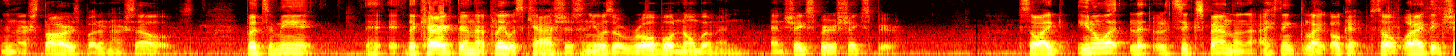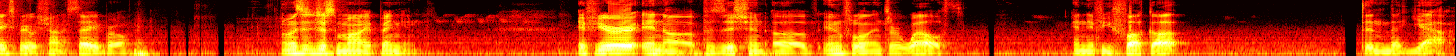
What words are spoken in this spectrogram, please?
in our stars, but in ourselves. But to me, i- i- the character in that play was Cassius, and he was a robo nobleman, and Shakespeare is Shakespeare. So I, you know what? Let, let's expand on that. I think like okay. So what I think Shakespeare was trying to say, bro. This is just my opinion. If you're in a position of influence or wealth, and if you fuck up, then that, yeah,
